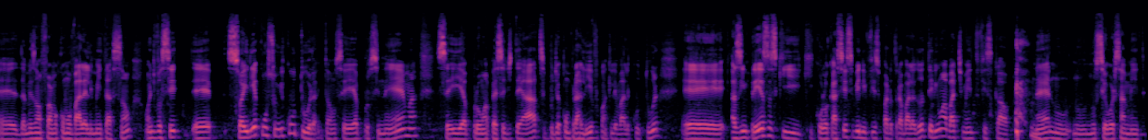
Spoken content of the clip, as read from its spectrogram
é, da mesma forma como vale alimentação, onde você é, só iria consumir cultura. Então você ia para o cinema, você ia para uma peça de teatro, você podia comprar livro com aquele vale cultura. É, as empresas que, que colocassem esse benefício para o trabalhador teriam um abatimento fiscal né, no, no, no seu orçamento.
